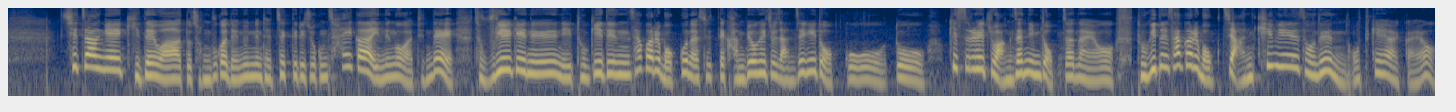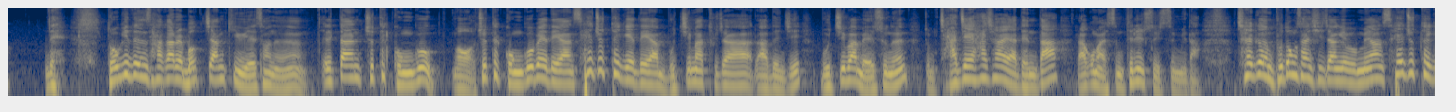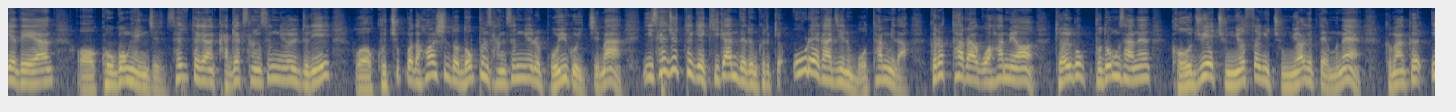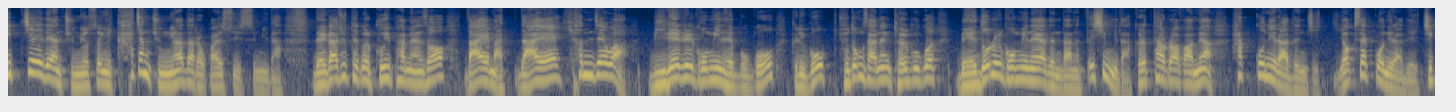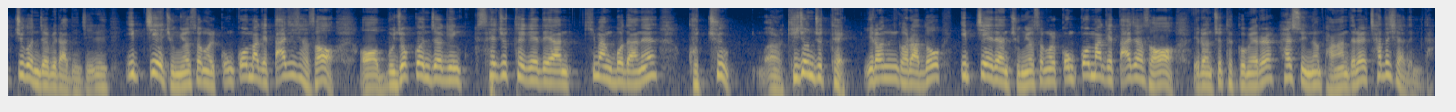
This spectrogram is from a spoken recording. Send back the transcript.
시장의 기대와 또 정부가 내놓는 대책들이 조금 차이가 있는 것 같은데 자, 우리에게는 이 독이 든 사과를 먹고 났을 때 간병해줄 난쟁이도 없고 또 키스를 해줄 왕자님도 없잖아요. 독이 든 사과를 먹지 않기 위해서는 어떻게 해야 할까요? 네, 독이 든 사과를 먹지 않기 위해서는 일단 주택 공급, 어, 주택 공급에 대한 새 주택에 대한 묻지마 투자라든지 묻지마 매수는 좀 자제하셔야 된다라고 말씀드릴 수 있습니다. 최근 부동산 시장에 보면 새 주택에 대한 어, 고공행진, 새 주택에 대한 가격 상승률들이 어, 구축보다 훨씬 더 높은 상승률을 보이고 있지만 이 새 주택의 기간들은 그렇게 오래 가지는 못합니다. 그렇다라고 하면 결국 부동산은 거주의 중요성이 중요하기 때문에 그만큼 입지에 대한 중요성이 가장 중요하다 라고 할 수 있습니다. 내가 주택을 구입하면서 나의 마- 나의 현재와 미래를 고민해보고 그리고 부동산은 결국은 매도를 고민해야 된다는 뜻입니다. 그렇다고 하면 학군이라든지 역세권이라든지 직주건접이라든지 이런 입지의 중요성을 꼼꼼하게 따지셔서 어, 무조건적인 새 주택에 대한 희망보다는 구축 어, 기존 주택 이런 거라도 입지에 대한 중요성을 꼼꼼하게 따져서 이런 주택 구매를 할 수 있는 방안들을 찾으셔야 됩니다.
